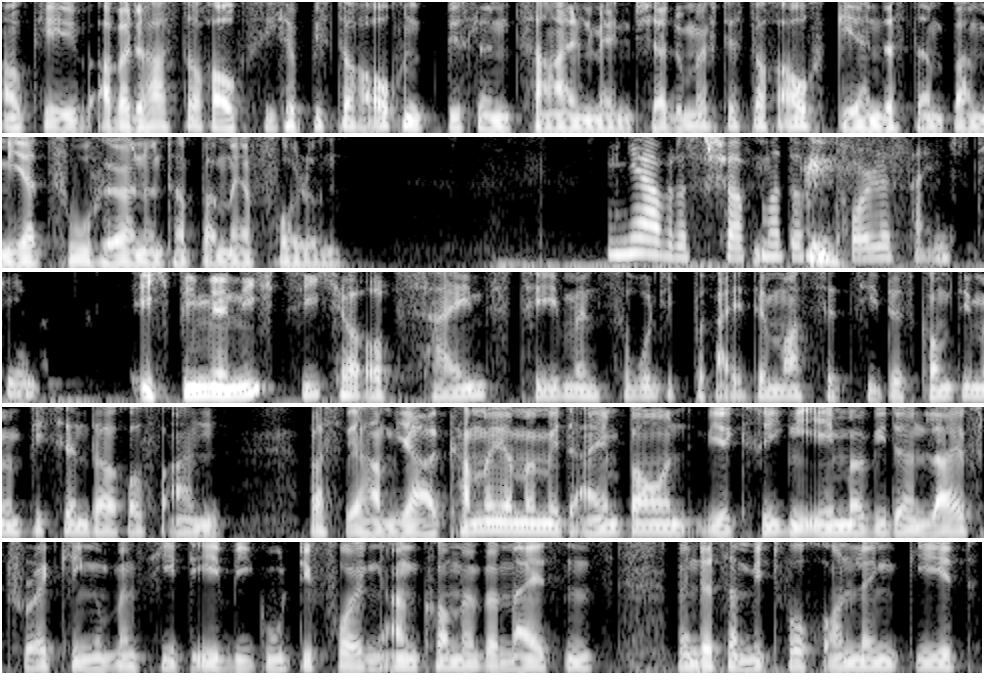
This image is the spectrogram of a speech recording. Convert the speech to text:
Okay, aber du hast doch auch sicher, bist doch auch ein bisschen ein Zahlenmensch, ja? Du möchtest doch auch gern, dass da ein paar mehr zuhören und ein paar mehr folgen. Ja, aber das schaffen wir durch tolle Science-Themen. Ich bin mir nicht sicher, ob Science-Themen so die breite Masse zieht. Es kommt immer ein bisschen darauf an, was wir haben. Ja, kann man ja mal mit einbauen. Wir kriegen eh immer wieder ein Live-Tracking und man sieht eh, wie gut die Folgen ankommen. Weil meistens, wenn das am Mittwoch online geht,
